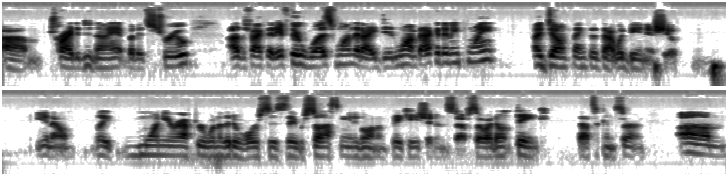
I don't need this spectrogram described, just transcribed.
um, try to deny it, but it's true. Uh, the fact that if there was one that I did want back at any point, I don't think that that would be an issue. You know, like one year after one of the divorces, they were still asking me to go on a vacation and stuff, so I don't think that's a concern. Um,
